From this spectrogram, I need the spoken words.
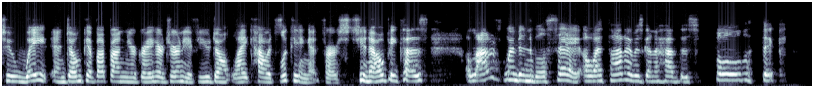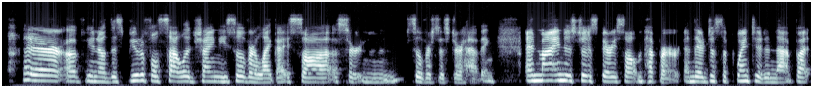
to wait and don't give up on your gray hair journey if you don't like how it's looking at first, you know, because a lot of women will say, "Oh, I thought I was going to have this full, thick hair of you know this beautiful solid shiny silver like i saw a certain silver sister having. And mine is just very salt and pepper and they're disappointed in that but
